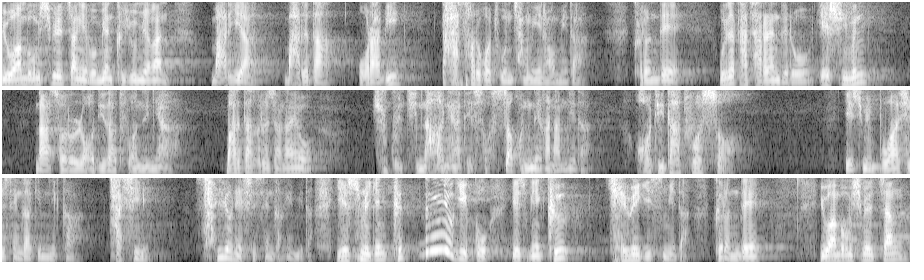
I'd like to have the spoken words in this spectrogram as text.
요한복음 11장에 보면 그 유명한 마리아, 마르다, 오라비, 나사로가 죽은 장면이 나옵니다. 그런데 우리가 다 잘 아는 대로 예수님은 나사로를 어디다 두었느냐? 마르다 그러잖아요. 죽은 지 나흘이나 돼서 썩은 내가 납니다. 어디다 두었어? 예수님이 뭐 하실 생각입니까? 다시 살려내실 생각입니다. 예수님에겐 그 능력이 있고 예수님에겐 그 계획이 있습니다. 그런데 요한복음 11장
